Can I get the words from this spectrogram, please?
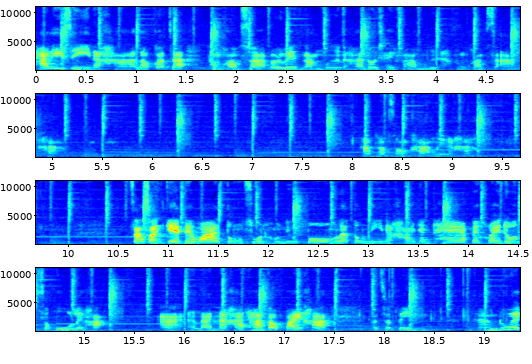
ท่าที่ 4 นะคะ เราก็จะทำความสะอาดบริเวณหลังมือนะคะ โดยใช้ฝ่ามือทำความสะอาดค่ะทำทั้งสองข้างเลยนะคะจะสังเกตได้ว่าตรงส่วนของนิ้วโป้งและตรงนี้นะคะ ยังแทบไม่ค่อยโดนสบู่เลยค่ะ อ่าดังนั้นนะคะท่าต่อไปค่ะ ก็จะเป็นล้างด้วย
